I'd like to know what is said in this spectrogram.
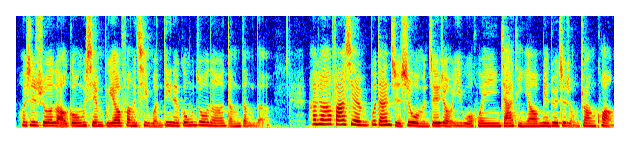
或是说老公先不要放弃稳定的工作呢？等等的。他说他发现，不单只是我们这种异国婚姻家庭要面对这种状况，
